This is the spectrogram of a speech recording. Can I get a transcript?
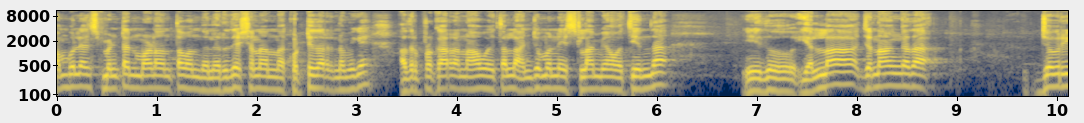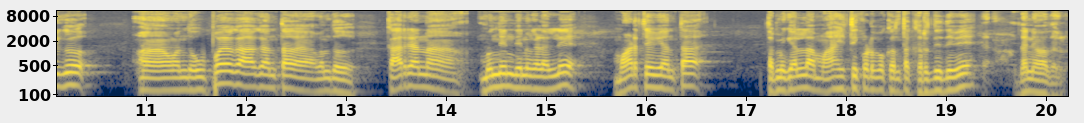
ಆಂಬುಲೆನ್ಸ್ ಮೇಂಟೈನ್ ಮಾಡೋವಂಥ ಒಂದು ನಿರ್ದೇಶನವನ್ನು ಕೊಟ್ಟಿದ್ದಾರೆ ನಮಗೆ. ಅದ್ರ ಪ್ರಕಾರ ನಾವು ಐತಲ್ಲ, ಅಂಜುಮನ್ ಇಸ್ಲಾಮಿಯ ವತಿಯಿಂದ ಇದು ಎಲ್ಲ ಜನಾಂಗದ ಜವರಿಗೂ ಒಂದು ಉಪಯೋಗ ಆಗೋಂಥ ಒಂದು ಕಾರ್ಯನ ಮುಂದಿನ ದಿನಗಳಲ್ಲಿ ಮಾಡ್ತೀವಿ ಅಂತ ತಮಗೆಲ್ಲ ಮಾಹಿತಿ ಕೊಡಬೇಕಂತ ಕರೆದಿದ್ದೀವಿ. ಧನ್ಯವಾದಗಳು.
